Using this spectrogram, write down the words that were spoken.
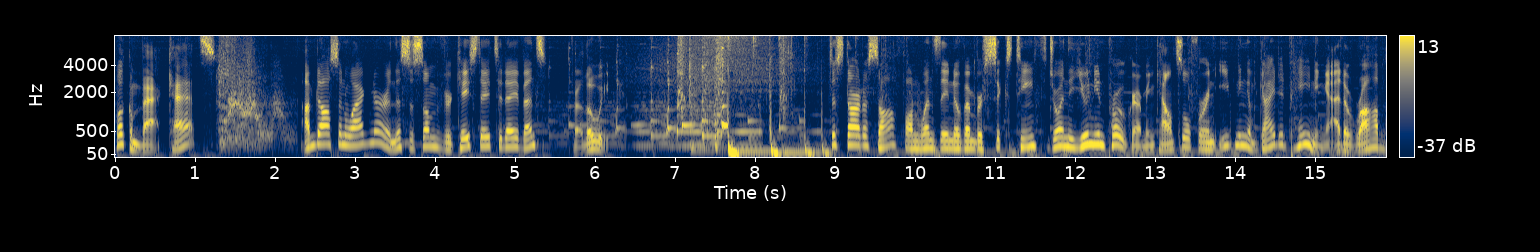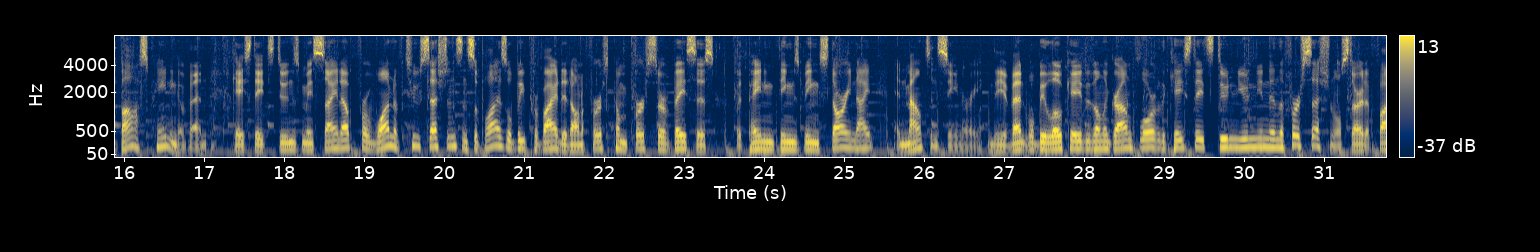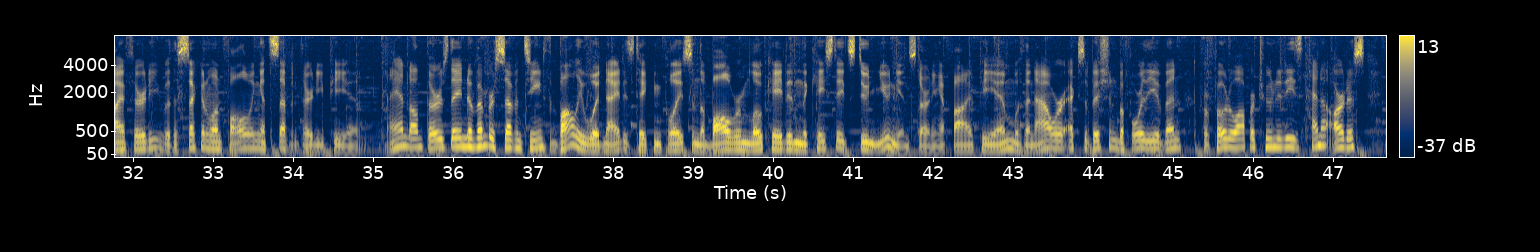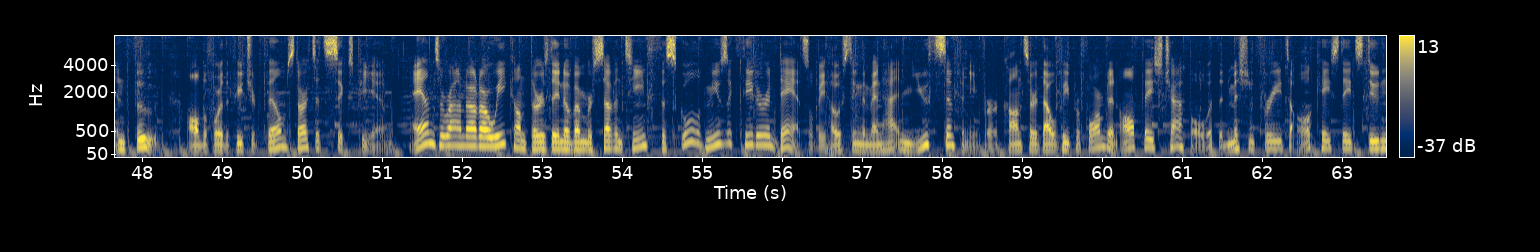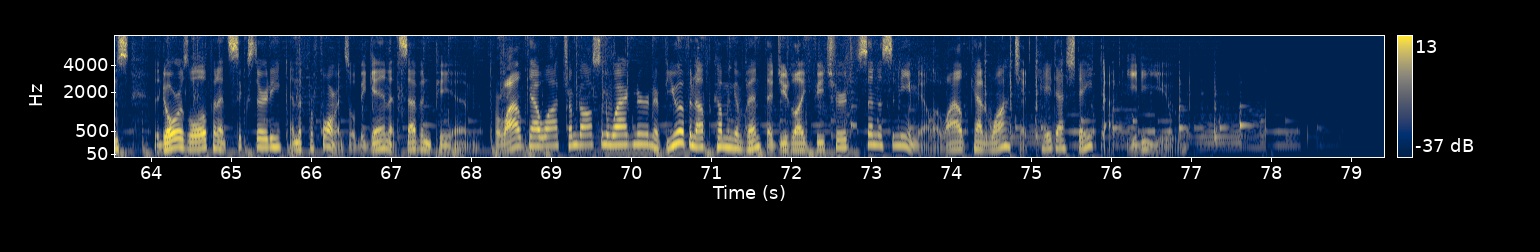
Welcome back, cats. I'm Dawson Wagner, and this is some of your K State Today events for the week. To start us off, on Wednesday, November 16th, join the Union Programming Council for an evening of guided painting at a Rob Boss painting event. K State students may sign up for one of two sessions, and supplies will be provided on a first come, first served basis, with painting themes being Starry Night and mountain scenery. The event will be located on the ground floor of the K-State Student Union and the first session will start at 5:30 with a second one following at 7:30 p.m. And on Thursday, November 17th, Bollywood Night is taking place in the ballroom located in the K State Student Union starting at 5 p.m. with an hour exhibition before the event for photo opportunities, henna artists, and food all before the featured film starts at 6 p.m. And to round out our week, on Thursday, November 17th, the School of Music, Theater, and Dance will be hosting the Manhattan Youth Symphony for a concert that will be performed in All Faith Chapel with admission free to all K-State students. The doors will open at 6:30 and the performance will begin at 7 p.m. For Wildcat Watch, I'm Dawson Wagner, and if you have an upcoming event that you'd like featured, send us an email at wildcatwatch at k-state.edu.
